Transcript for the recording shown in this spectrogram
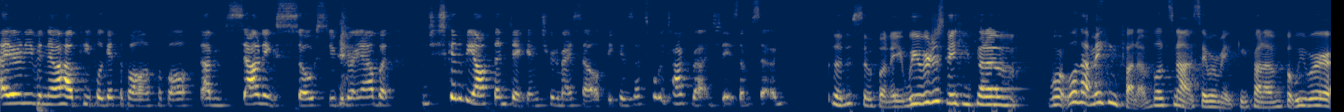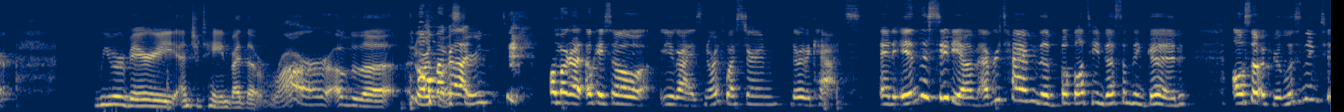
I don't even know how people get the ball in football. I'm sounding so stupid right now, but I'm just gonna be authentic and true to myself because that's what we talked about in today's episode. That is so funny. We were just making fun of well, not making fun of. Let's not say we're making fun of, but we were we were very entertained by the roar of the oh Northwestern. Oh Oh my god. Okay, so you guys, Northwestern, they're the cats. And in the stadium, every time the football team does something good, also if you're listening to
